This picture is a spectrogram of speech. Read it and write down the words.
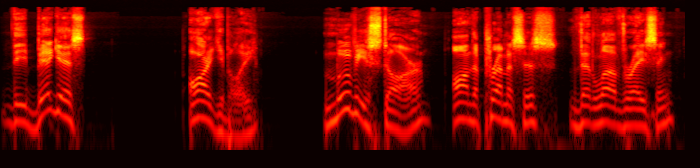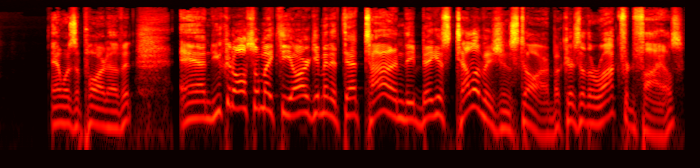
the biggest, arguably, movie star on the premises that loved racing and was a part of it. And you could also make the argument at that time the biggest television star because of the Rockford Files,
